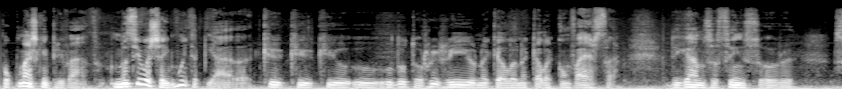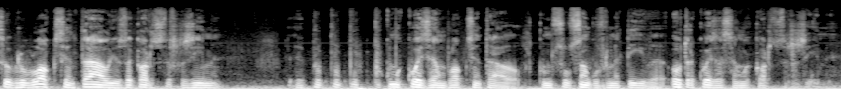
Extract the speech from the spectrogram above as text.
pouco mais que em privado, mas eu achei muita piada que, que, que o, o doutor Rui Rio, naquela, naquela conversa, digamos assim, sobre, sobre o Bloco Central e os acordos de regime, porque uma coisa é um Bloco Central como solução governativa, outra coisa são acordos de regime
